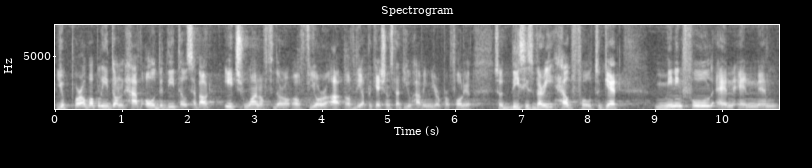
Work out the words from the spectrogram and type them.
you probably don't have all the details about each one of the, of your, of the applications that you have in your portfolio. So this is very helpful to get meaningful and, and, and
